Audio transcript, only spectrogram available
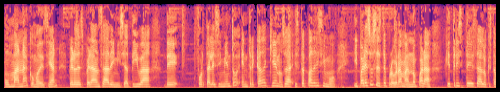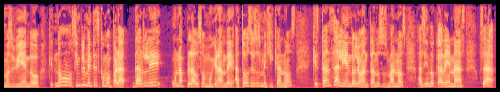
humana, como decían, pero de esperanza, de iniciativa, de fortalecimiento entre cada quien, o sea, está padrísimo. Y para eso es este programa, no para qué tristeza lo que estamos viviendo, que no, simplemente es como para darle un aplauso muy grande a todos esos mexicanos que están saliendo, levantando sus manos, haciendo cadenas, o sea,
